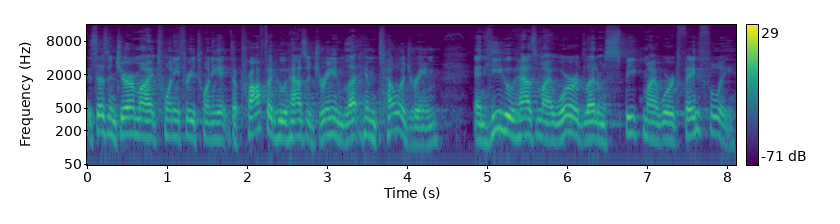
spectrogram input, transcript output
It says in Jeremiah 23 28, the prophet who has a dream, let him tell a dream. And he who has my word, let him speak my word faithfully.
